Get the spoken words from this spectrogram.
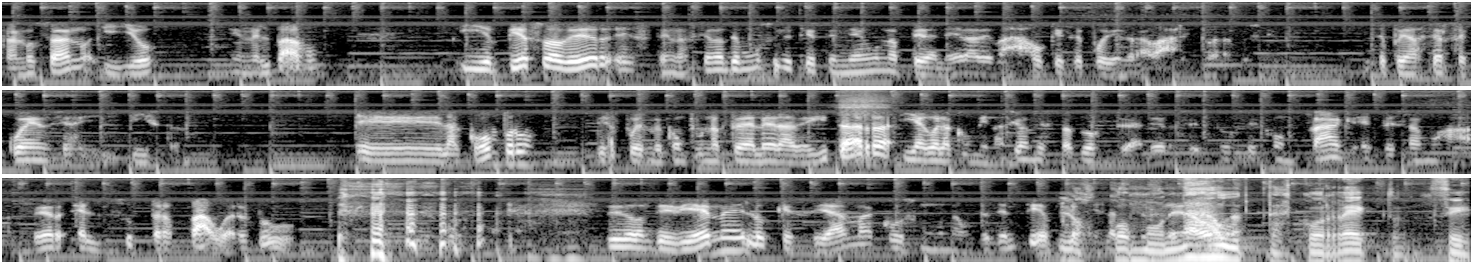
Fran Lozano y yo en el bajo. Y empiezo a ver este, en las escenas de música que tenían una pedalera de bajo que se podía grabar y toda la cuestión. Se podían hacer secuencias y pistas. Eh, la compro, después me compro una pedalera de guitarra y hago la combinación de estas dos pedaleras. Entonces con Frank empezamos a hacer el Super Power Duo. de donde viene lo que se llama cosmonautas del tiempo. Los cosmonautas, correcto, sí.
